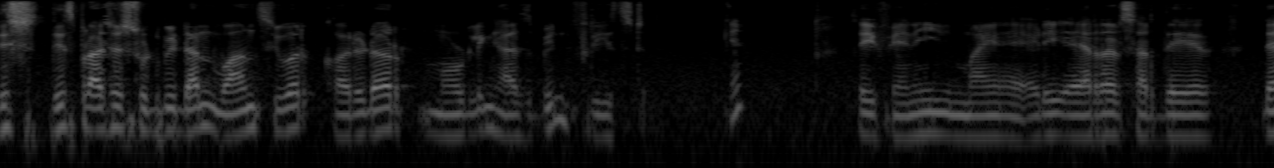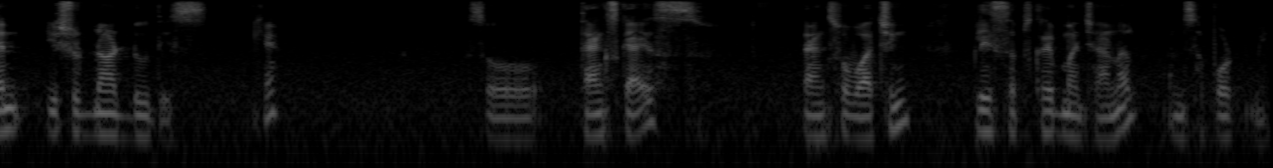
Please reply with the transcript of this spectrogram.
this this process should be done once your corridor modeling has been freezed okay? So if any my any errors are there then you should not do this okay? So thanks guys. Thanks for watching. Please subscribe my channel and support me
